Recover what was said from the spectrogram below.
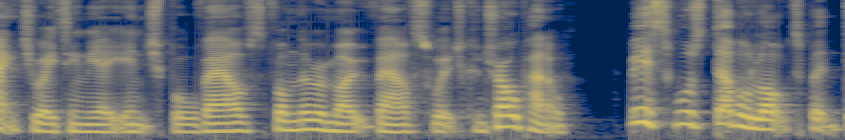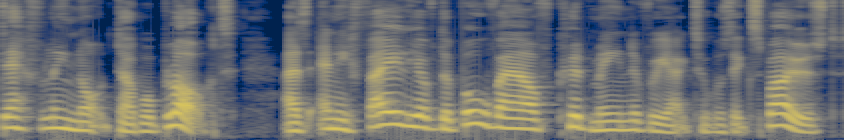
actuating the 8 inch ball valves from the remote valve switch control panel. This was double locked but definitely not double blocked, as any failure of the ball valve could mean the reactor was exposed.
